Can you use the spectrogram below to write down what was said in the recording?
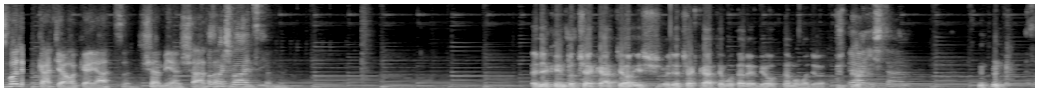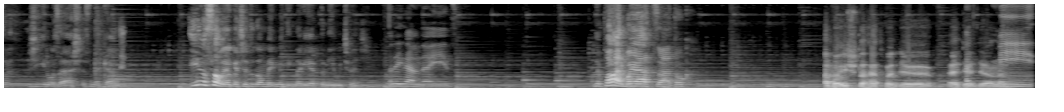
Ez magyar kártyával kell játszani. Semmilyen sátán. Az meg svájci. nincs Egyébként a cseh kártya is, vagy a cseh kártya volt előbb, jó? Nem a magyar. Ja, Istenem. Ez a zsírozás, ez nekem... Én a szabályokat sem tudom még mindig megérteni, úgyhogy... Pedig nem nehéz. De párba játszátok. Ebbe is lehet, vagy egy-egy ellen. Mi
